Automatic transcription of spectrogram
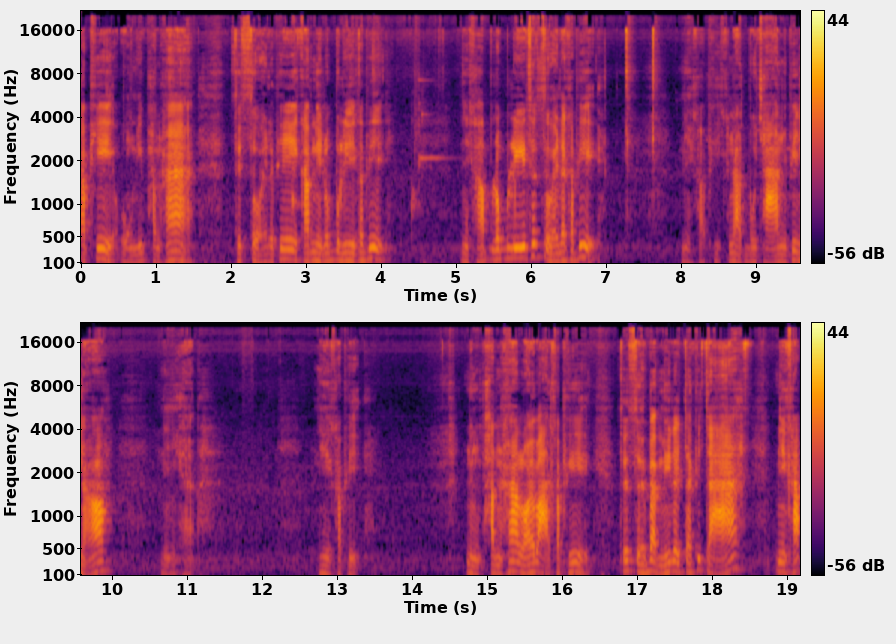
ครับพี่ องค์นี้พันห้าสวยๆเลยพี่ครับ นี่ลบบุรีครับพี่ นี่ครับลบบุรีสวยๆเลยครับพี่ นี่ครับพี่ขนาดบูชานี่พี่เนาะนี่ฮะนี่ครับพี่หนึ่งพันห้าร้อยบาทครับพี่สวยๆแบบนี้เลยจ้ะพี่จ๋า นี่ครับ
